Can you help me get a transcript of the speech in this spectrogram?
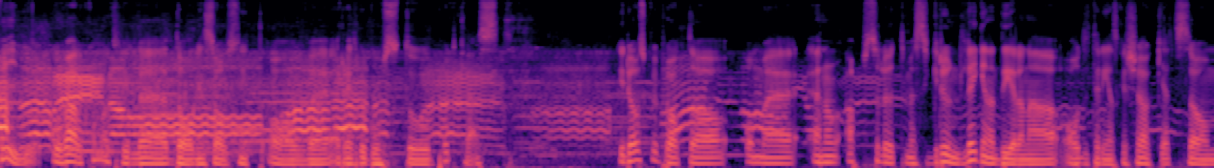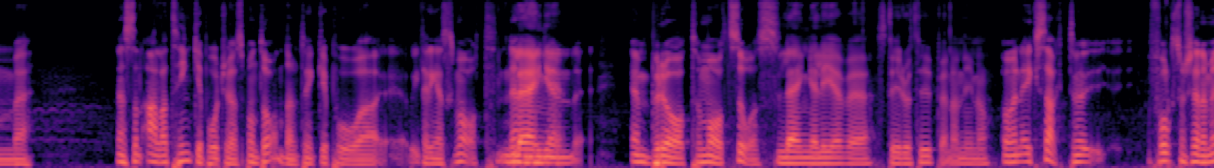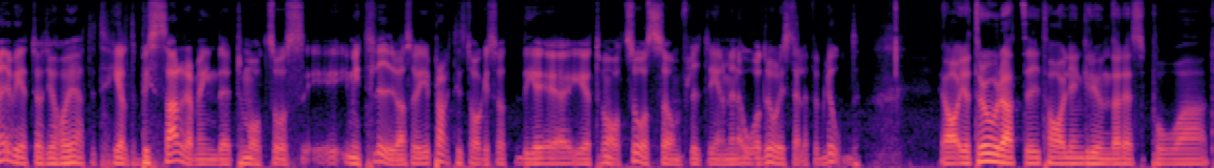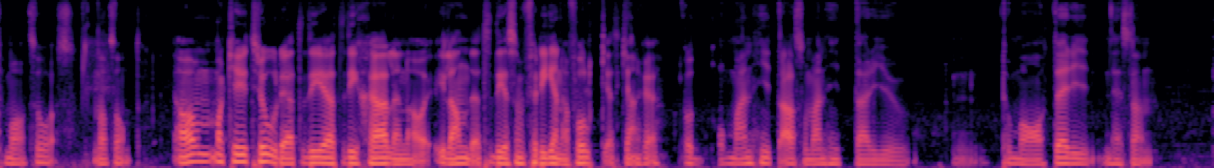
Hej och välkomna till eh, dagens avsnitt av eh, Retrogusto Podcast. Idag ska vi prata om eh, en av de absolut mest grundläggande delarna av det italienska köket som nästan alla tänker på tror jag spontant när de tänker på italiensk mat. Nämligen en bra tomatsås. Länge leve stereotyperna Nino. Ja men exakt. Folk som känner mig vet ju att jag har ätit helt bisarra mängder tomatsås i, i mitt liv. Alltså det är praktiskt taget så att det är tomatsås som flyter genom mina ådror istället för blod. Ja, jag tror att Italien grundades på uh, tomatsås. Något sånt. Ja, man kan ju tro det, att det är, att det är själen i landet. Det som förenar folket kanske. Och, och man hittar, alltså man hittar ju mm, tomater i nästan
